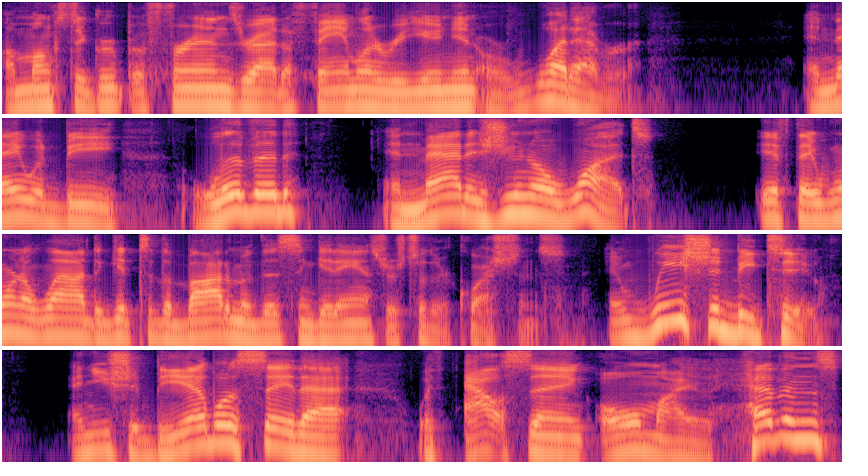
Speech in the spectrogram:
amongst a group of friends or at a family reunion or whatever. And they would be livid and mad as you know what if they weren't allowed to get to the bottom of this and get answers to their questions. And we should be too. And you should be able to say that without saying, oh my heavens,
